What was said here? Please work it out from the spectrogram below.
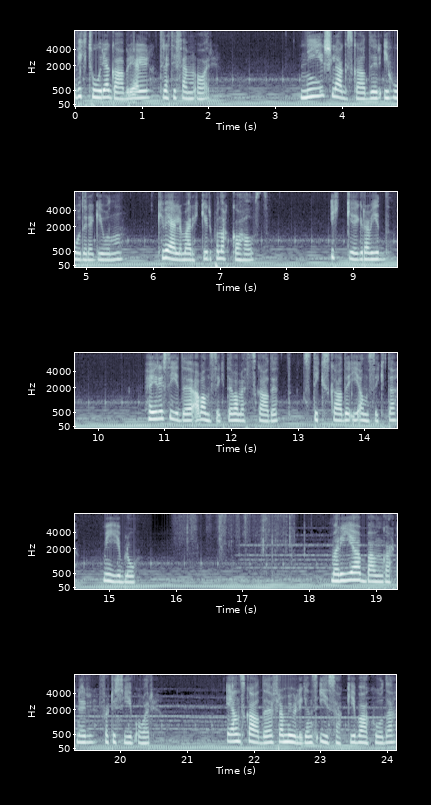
Victoria Gabriel, 35 år. Ni slagskader i hoderegionen. Kvelemerker på nakke og hals. Ikke gravid. Høyre side av ansiktet var mest skadet. Stikkskade i ansiktet. Mye blod. Maria Baumgartner, 47 år. En skade fra muligens ishakke i bakhodet.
